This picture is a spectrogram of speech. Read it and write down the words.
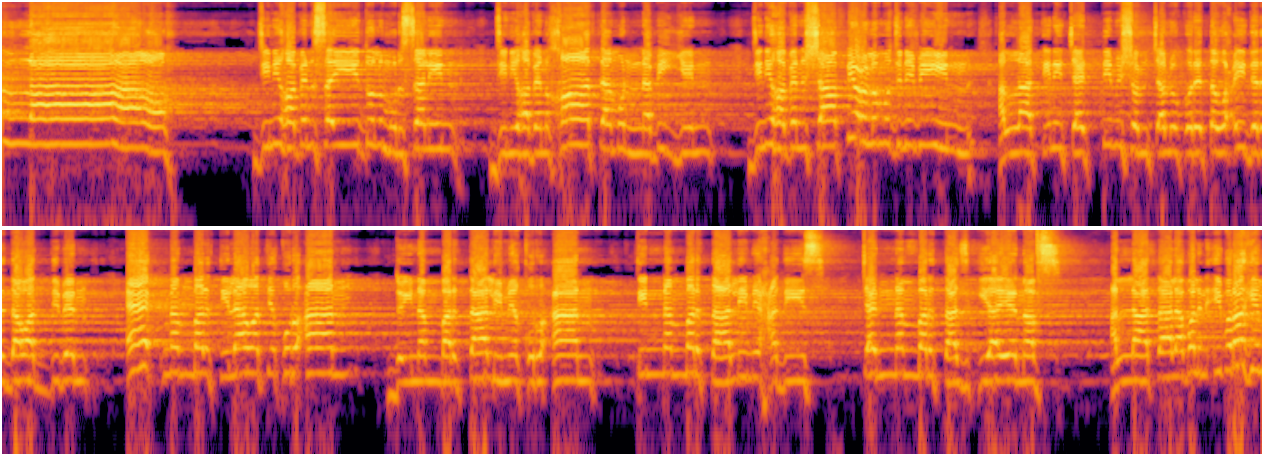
আল্লাহ। যিনি হবেন সাইয়্যিদুল মুরসালিন, যিনি হবেন খাতামুন নবিয়্যিন, যিনি হবেন শাফিউল মুজনিবিন, আল্লাহ তিনি চারটি মিশন চালু করে তাওহীদের দাওয়াত দিবেন। এক নাম্বার তিলাওয়াতে কুরআন, দুই নাম্বার তালিমে কুরআন, তিন নাম্বার তালিমে হাদিস, চার নাম্বার তাজকিয়ায়ে নফস। আল্লাহ তাআলা বলেন, ইব্রাহিম,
